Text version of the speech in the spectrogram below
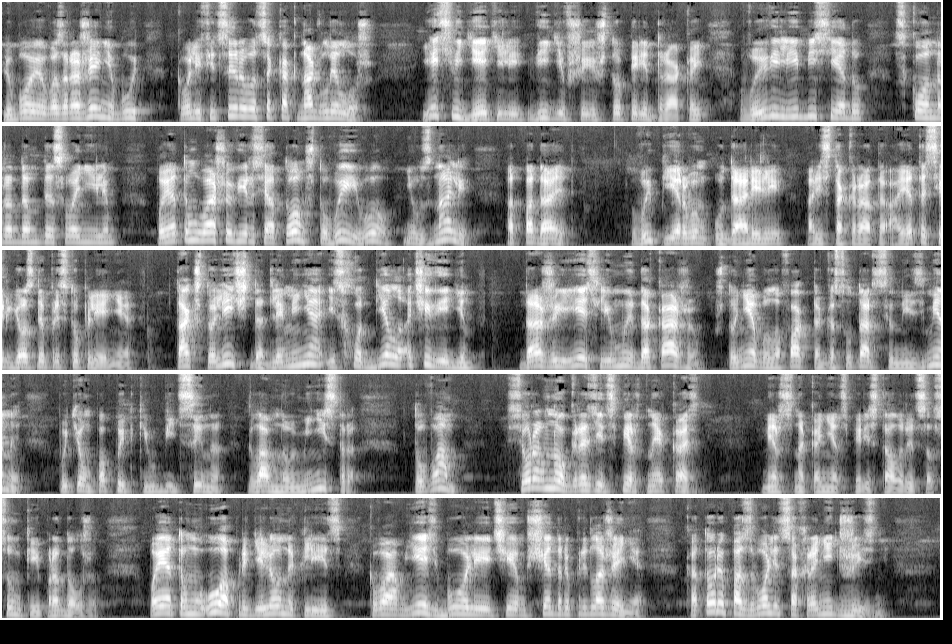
Любое возражение будет квалифицироваться как наглая ложь. Есть свидетели, видевшие, что перед дракой вы вели беседу с Конрадом де Сванилем, Поэтому ваша версия о том, что вы его не узнали, отпадает. Вы первым ударили аристократа, а это серьезное преступление. Так что лично для меня исход дела очевиден. Даже если мы докажем, что не было факта государственной измены путем попытки убить сына главного министра, то вам все равно грозит смертная казнь. Мерц наконец перестал рыться в сумке и продолжил. Поэтому у определенных лиц к вам есть более чем щедрое предложение, которое позволит сохранить жизнь.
